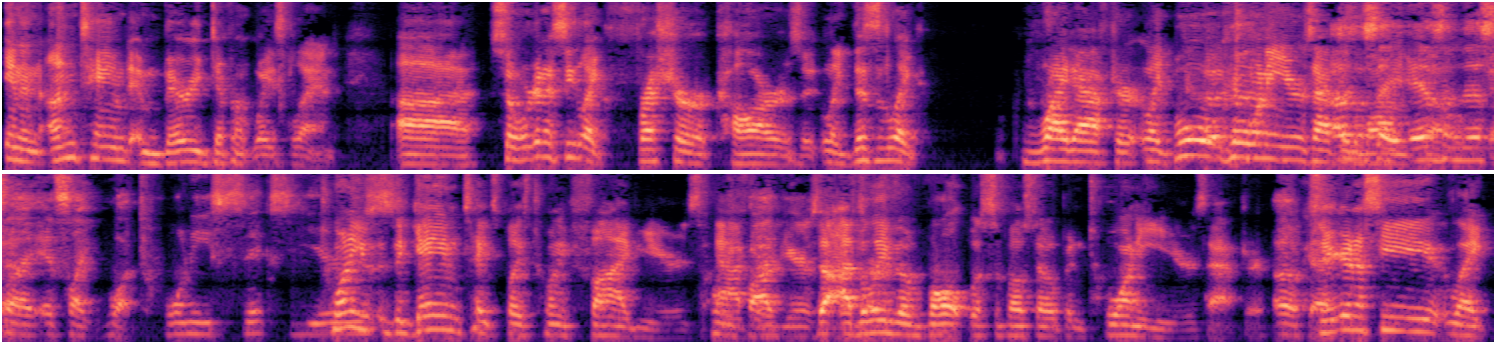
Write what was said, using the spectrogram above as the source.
in an untamed and very different wasteland. Uh, so we're gonna see like fresher cars. Like this is like right after, like Well, uh, twenty years after. I was the gonna say, fell. isn't this Yeah. like it's like what twenty six years? 20 the game takes place 25 years twenty after. five years. The- I believe the vault was supposed to open 20 years after. Okay. So you're gonna see like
